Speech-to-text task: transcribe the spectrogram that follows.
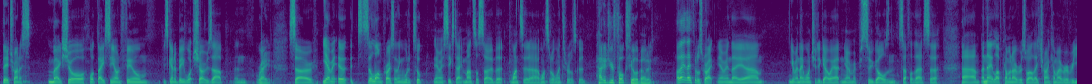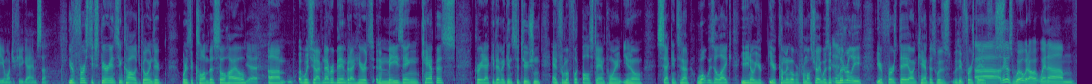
they're trying to make sure what they see on film is going to be what shows up. And Right. so, yeah, I mean, it, it's a long process. I think it would have took you know six to eight months or so, but once it uh, once it all went through, it was good. How did your folks feel about it? Oh, they, they thought it was great. You know, I mean, they, um, you know, and they want you to go out and you know pursue goals and stuff like that. So, um, and they love coming over as well. They try and come over every year and watch a few games. So, Your first experience in college, going to what is it, Columbus, Ohio? yeah. Um, which I've never been, but I hear it's an amazing campus, great academic institution, and from a football standpoint, you know, second to none. What was it like? You, you know, you're you're coming over from Australia. Was it Yeah. literally your first day on campus? Was, was it first day? Uh, I think it was Whirlwood. I went um,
